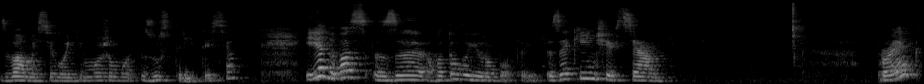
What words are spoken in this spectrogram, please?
з вами сьогодні можемо зустрітися. І я до вас з готовою роботою. Закінчився проєкт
